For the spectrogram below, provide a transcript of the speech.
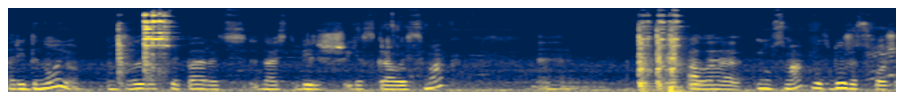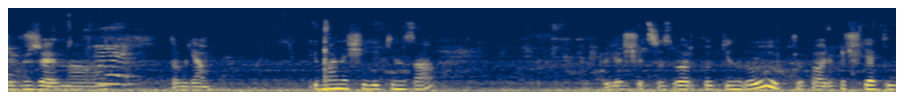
рідиною. Можливо, цей перець дасть більш яскравий смак. Але ну, смак був дуже схожий вже на том-ям. І в мене ще є кінза. Тобто Я ще це зверху кінзою припарю, хоч я її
